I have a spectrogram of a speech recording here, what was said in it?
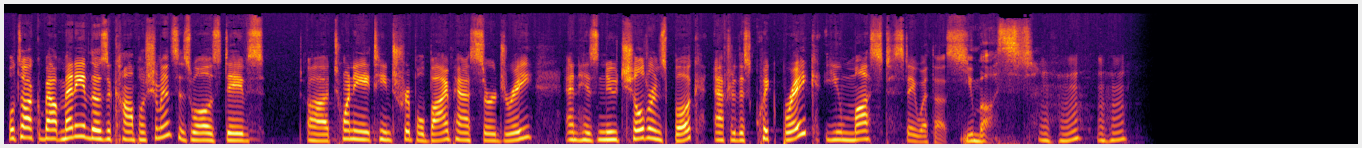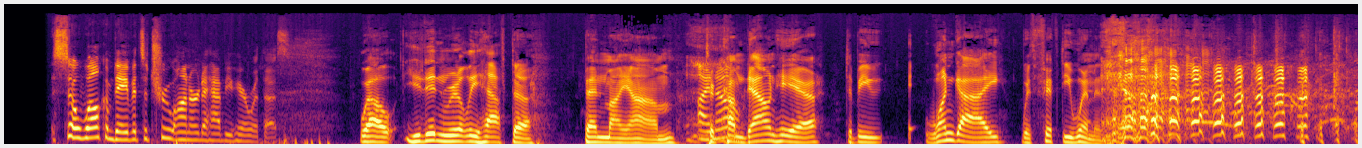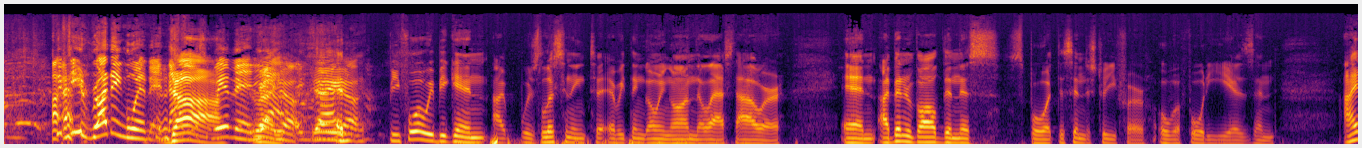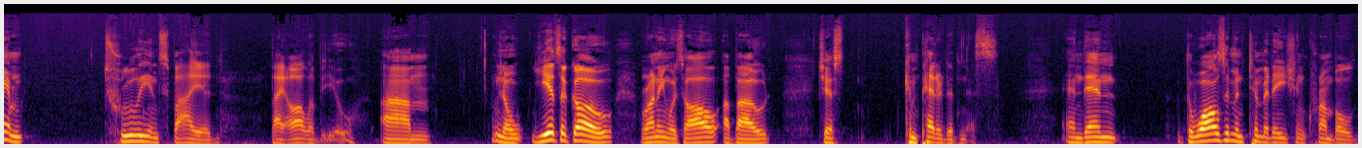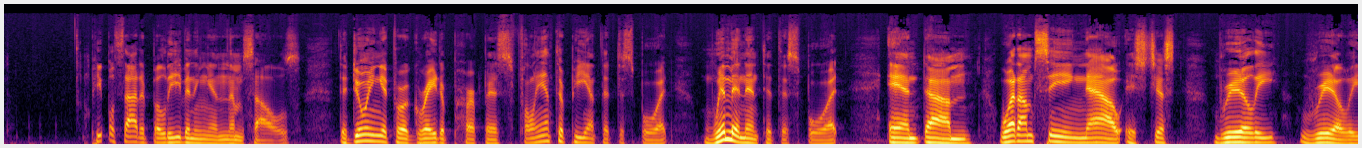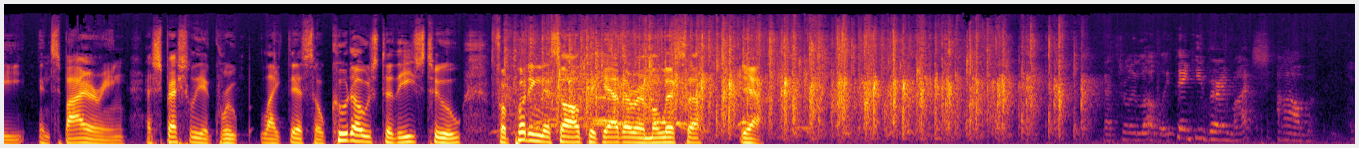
We'll talk about many of those accomplishments, as well as Dave's uh, 2018 triple bypass surgery and his new children's book. After this quick break, you must stay with us. You must. So, welcome, Dave. It's a true honor to have you here with us. Well, you didn't really have to bend my arm to come down here to be one guy with 50 women. 50 running women, not Duh. just women. Right. Yeah, Yeah, exactly. yeah, yeah. And before we begin, I was listening to everything going on the last hour, and I've been involved in this sport, this industry for over 40 years, and I am truly inspired by all of you. Um, you know, years ago, running was all about just competitiveness. And then the walls of intimidation crumbled. People started believing in themselves. They're doing it for a greater purpose. Philanthropy entered the sport. Women entered the sport. And um, what I'm seeing now is just really, really inspiring, especially a group like this. So kudos to these two for putting this all together, and Melissa. Yeah. That's really lovely. Thank you very much. Um,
